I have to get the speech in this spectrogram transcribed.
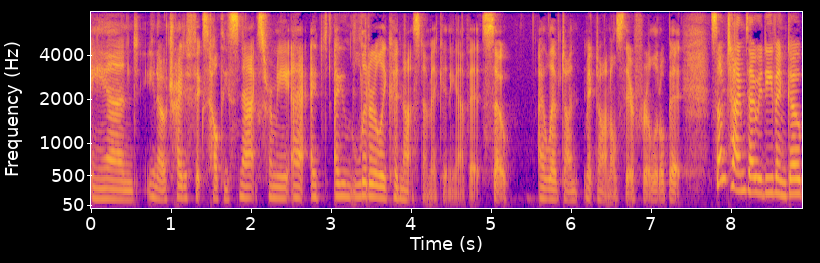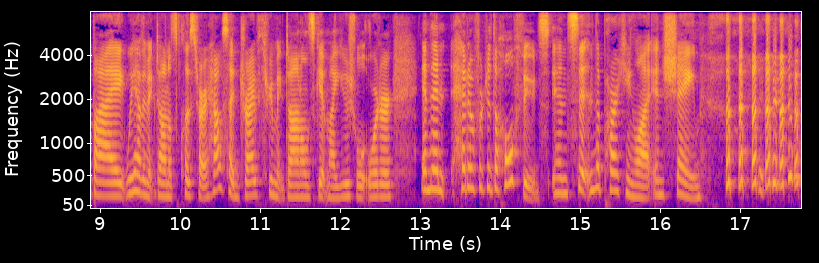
and, you know, try to fix healthy snacks for me. I, I, I literally could not stomach any of it. So I lived on McDonald's there for a little bit. Sometimes I would even go by, we have a McDonald's close to our house. I'd drive through McDonald's, get my usual order, and then head over to the Whole Foods and sit in the parking lot in shame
